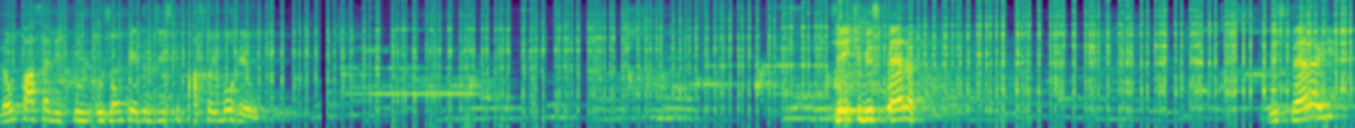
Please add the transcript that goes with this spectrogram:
não passa ali, que o, o João Pedro disse que passou e morreu. Gente, me espera. Me espera aí.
